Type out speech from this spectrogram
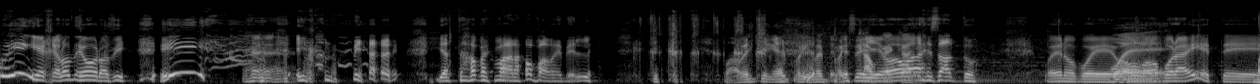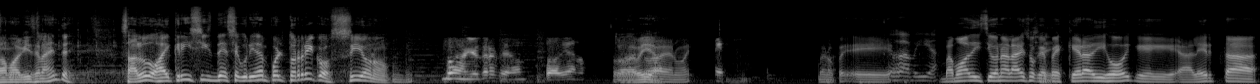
wii! Y el gelón de oro, así. y cuando venía, ya estaba preparado para meterle. Para ver quién es el primer Que se pescado que llevaba, cae. exacto. Bueno, pues, Pues- Vamos, vamos por ahí. Este, Vamos a ver qué dice la gente. Saludos. ¿Hay crisis de seguridad en Puerto Rico? ¿Sí o no? Bueno, yo creo que no, todavía no. Todavía. no hay. Bueno, pues, eh, Todavía. vamos a adicionar a eso que Sí. Pesquera dijo hoy que alerta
